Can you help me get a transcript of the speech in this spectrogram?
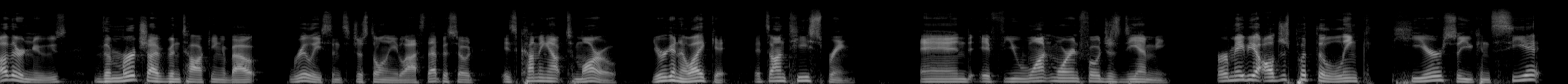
other news. The merch I've been talking about, really since just only last episode, is coming out tomorrow. You're going to like it. It's on Teespring. And if you want more info, just DM me or maybe I'll just put the link here so you can see it.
